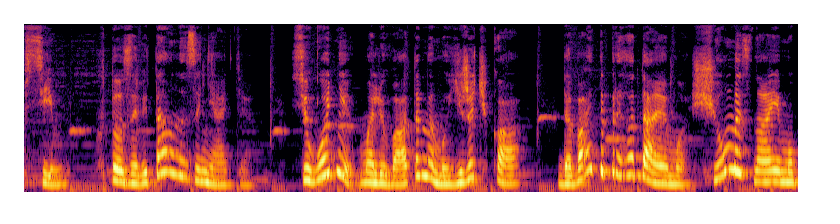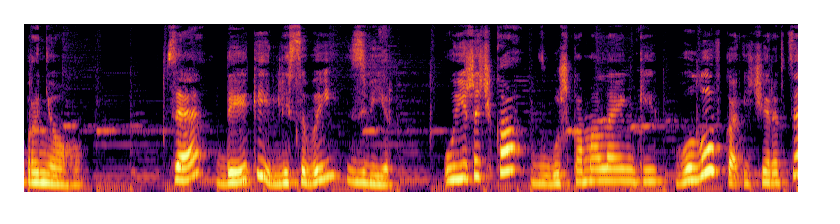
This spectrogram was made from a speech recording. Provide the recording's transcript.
всім, хто завітав на заняття. Сьогодні малюватимемо їжачка. Давайте пригадаємо, що ми знаємо про нього. Це дикий лісовий звір. У їжачка вушка маленькі, головка і черевце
